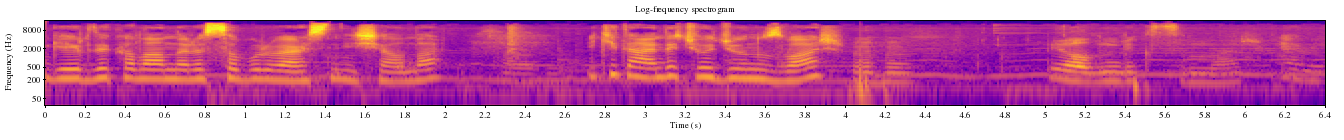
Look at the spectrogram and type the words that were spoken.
geride kalanlara sabır versin inşallah. İki tane de çocuğunuz var. Hı hı. bir oğlum bir kızım var. Evet.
